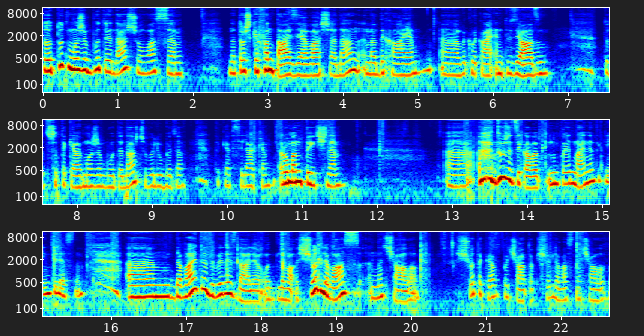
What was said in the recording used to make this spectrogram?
то тут може бути, да, що у вас е, ну, трошки фантазія ваша да, надихає, е, викликає ентузіазм. Тут ще таке може бути, да, що ви любите таке всіляке романтичне. Е, Дуже цікаве ну, поєднання таке інтересне. Е, Давайте дивитись далі. От для вас, що для вас начало? Що таке початок? Що для вас начало?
